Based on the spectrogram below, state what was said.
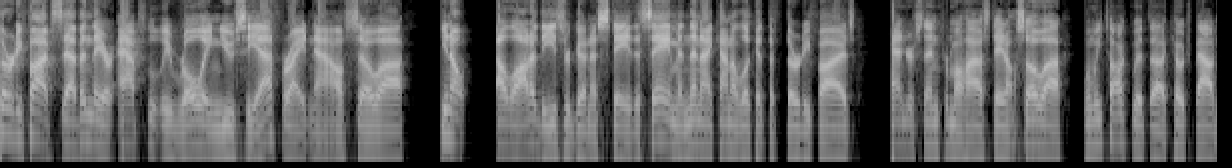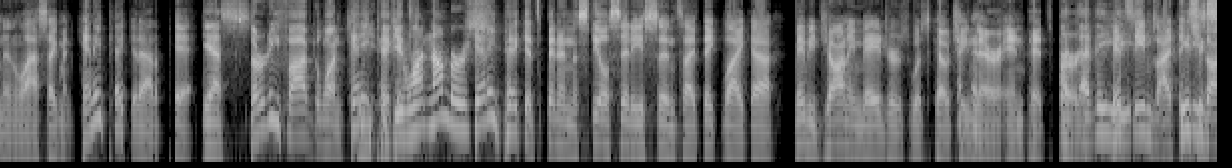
35 7, they are absolutely rolling UCF right now. So, uh, you know, a lot of these are going to stay the same. And then I kind of look at the 35s. Henderson from Ohio State. Also, uh, when we talked with uh, Coach Bowden in the last segment, Kenny Pickett out of Pitt. Yes. 35 to 1. Kenny If you want numbers. Kenny Pickett's been in the Steel City since I think like uh, maybe Johnny Majors was coaching there in Pittsburgh. I think it he- seems I he think he's on like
